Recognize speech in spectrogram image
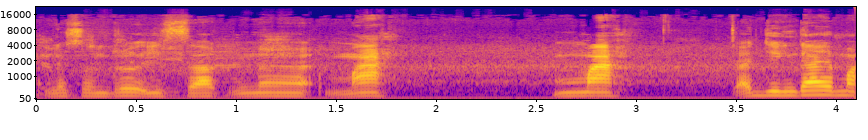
อเล็กซานเดอร์อิซักนะมา มา จะยิงได้ไหม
